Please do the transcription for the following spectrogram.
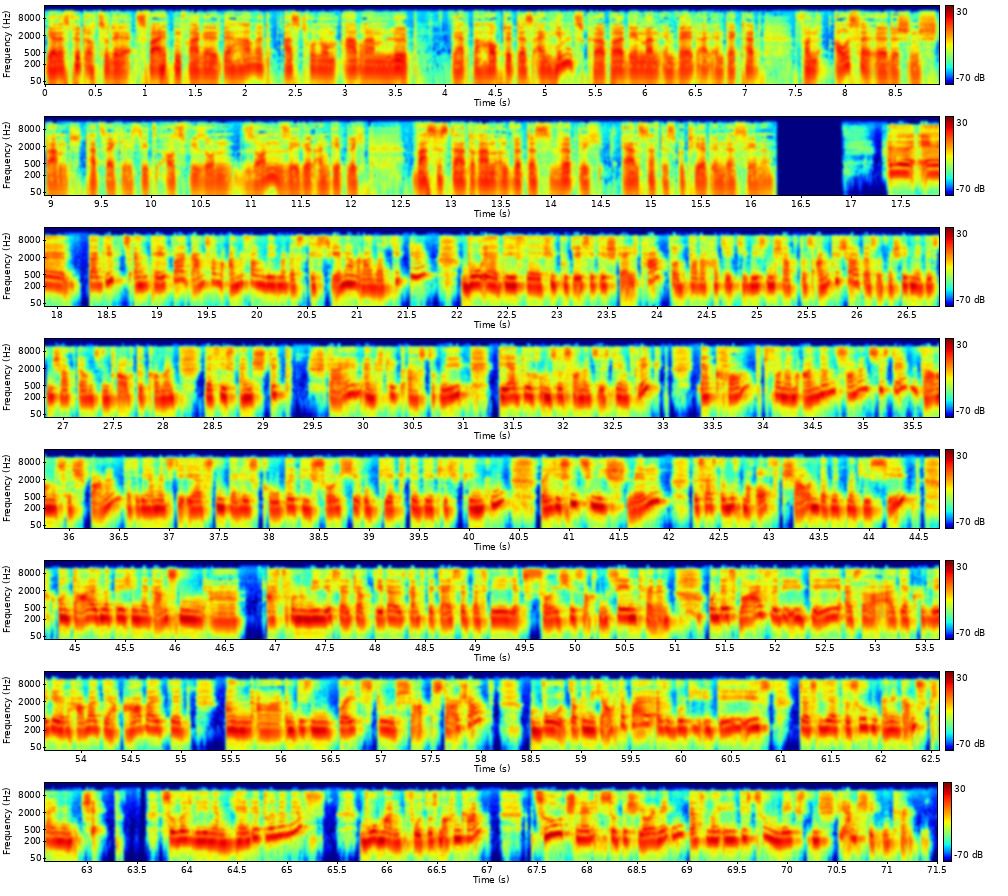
Ja, das führt auch zu der zweiten Frage. Der Harvard-Astronom Abraham Löb der hat behauptet, dass ein Himmelskörper, den man im Weltall entdeckt hat, von Außerirdischen stammt. Tatsächlich sieht aus wie so ein Sonnensegel angeblich. Was ist da dran und wird das wirklich ernsthaft diskutiert in der Szene? Also äh, da gibt's ein Paper ganz am Anfang, wie wir das gesehen haben, einen Artikel, wo er diese Hypothese gestellt hat und danach hat sich die Wissenschaft das angeschaut, also verschiedene Wissenschaftler und sind draufgekommen, das ist ein Stück Stein, ein Stück Asteroid, der durch unser Sonnensystem fliegt. Er kommt von einem anderen Sonnensystem, darum ist es spannend. Also wir haben jetzt die ersten Teleskope, die solche Objekte wirklich finden, weil die sind ziemlich schnell. Das heißt, da muss man oft schauen, damit man die sieht. Und da ist natürlich in der ganzen äh, Astronomiegesellschaft, jeder ist ganz begeistert, dass wir jetzt solche Sachen sehen können. Und es war so die Idee, also äh, der Kollege in Harvard, der arbeitet an, äh, an diesem Breakthrough Starshot, wo, da bin ich auch dabei, also wo die Idee ist, dass wir versuchen, einen ganz kleinen Chip, sowas wie in einem Handy drinnen ist, wo man Fotos machen kann, so schnell zu beschleunigen, dass man ihn bis zum nächsten Stern schicken könnten.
